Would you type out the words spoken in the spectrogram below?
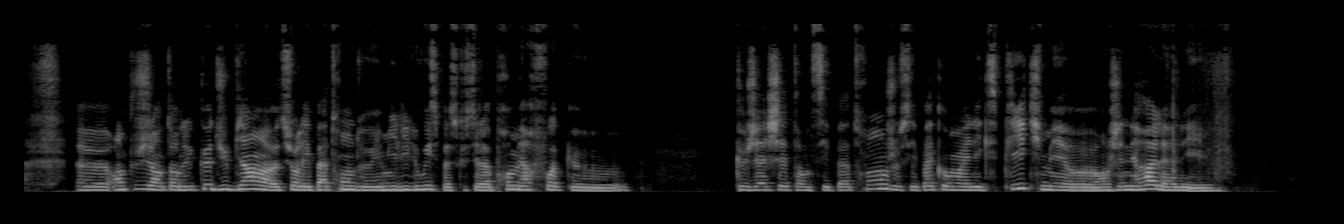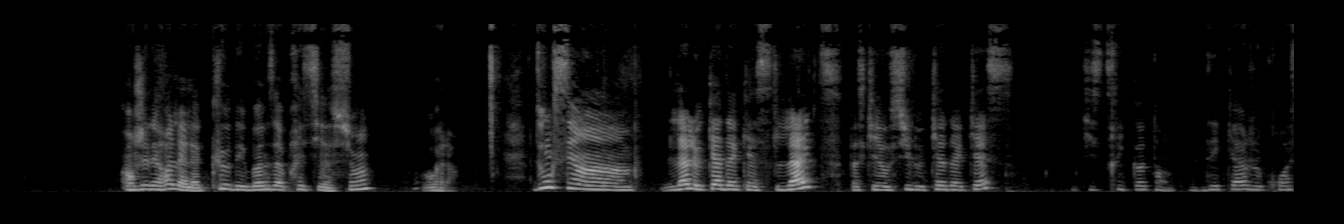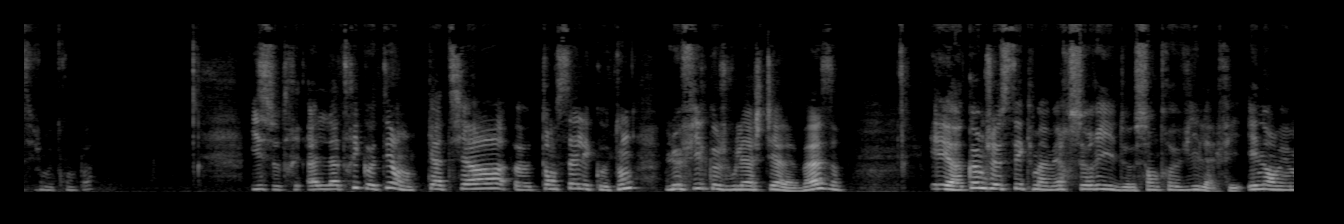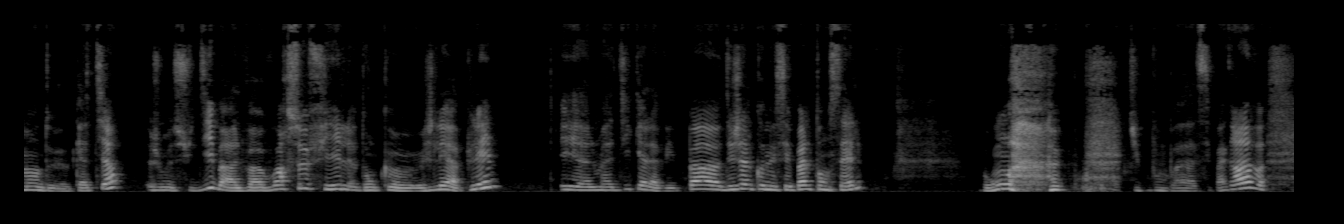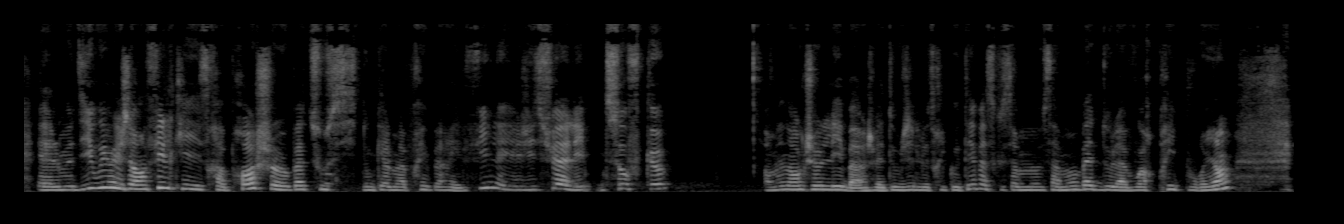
Euh, en plus, j'ai entendu que du bien euh, sur les patrons de Emily Louise parce que c'est la première fois que, que j'achète un de ses patrons. Je sais pas comment elle explique, mais en général, elle est... En général, elle a que des bonnes appréciations. Voilà. Donc, c'est un... Là, le Kadakes Light, parce qu'il y a aussi le Kadakes qui se tricote en DK, je crois, si je me trompe pas elle l'a tricoté en Katia, euh, tencel et coton, le fil que je voulais acheter à la base. Et euh, comme je sais que ma mercerie de centre-ville, elle fait énormément de Katia, je me suis dit, bah elle va avoir ce fil. Donc euh, je l'ai appelée et elle m'a dit qu'elle avait pas... Déjà, elle connaissait pas le tencel. Bon, du bon bah c'est pas grave. Et elle me dit, oui mais j'ai un fil qui se rapproche, pas de souci. Donc elle m'a préparé le fil et j'y suis allée. Sauf que maintenant que je l'ai, bah, je vais être obligée de le tricoter parce que ça m'embête de l'avoir pris pour rien.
